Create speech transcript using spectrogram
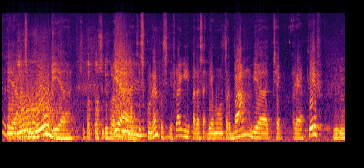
dia Oh. sembuh, iya. Sempat positif lagi. Iya, terus kemudian positif lagi. Pada saat dia mau terbang, dia cek reaktif. Mm-mm.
